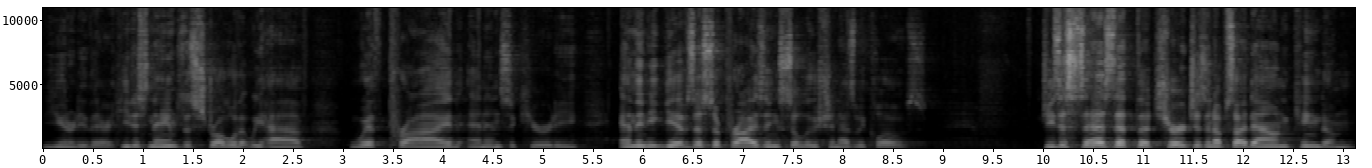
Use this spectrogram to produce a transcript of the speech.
unity there. He just names the struggle that we have with pride and insecurity. And then he gives a surprising solution as we close. Jesus says that the church is an upside down kingdom.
